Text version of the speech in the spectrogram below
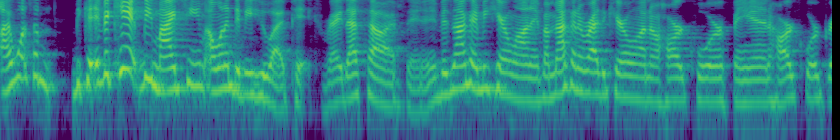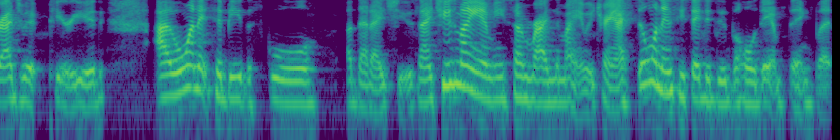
I want some because if it can't be my team, I want it to be who I pick. Right. That's how I'm saying it. If it's not going to be Carolina, if I'm not going to ride the Carolina hardcore fan, hardcore graduate period, I want it to be the school that I choose. And I choose Miami, so I'm riding the Miami train. I still want NC State to do the whole damn thing, but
